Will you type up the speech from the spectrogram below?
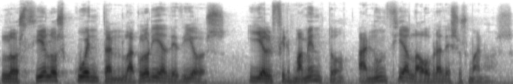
Los cielos cuentan la gloria de Dios y el firmamento anuncia la obra de sus manos.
